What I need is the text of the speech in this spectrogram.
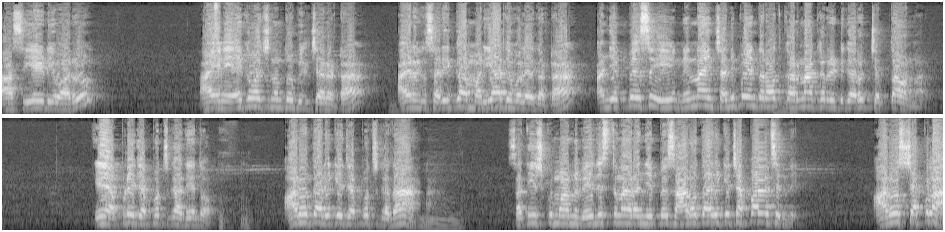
ఆ సిఐడి వారు ఆయన ఏకవచనంతో పిలిచారట ఆయనకు సరిగ్గా మర్యాద ఇవ్వలేదట అని చెప్పేసి నిన్న ఆయన చనిపోయిన తర్వాత కరుణాకర్ రెడ్డి గారు చెప్తా ఉన్నారు. ఏ అప్పుడే చెప్పొచ్చు కదా ఏదో? ఆరో తారీఖే చెప్పొచ్చు కదా? సతీష్ కుమార్ను వేధిస్తున్నారని చెప్పేసి ఆరో తారీఖే చెప్పాల్సింది. ఆ రోజు చెప్పలా.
